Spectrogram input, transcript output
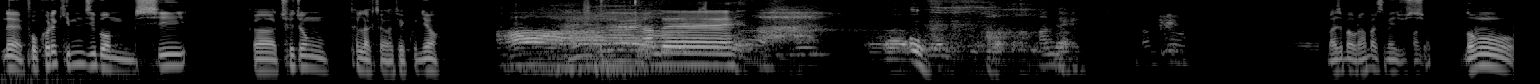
네, 보컬의 김지범 씨가 최종 탈락자가 됐군요. 마지막으로 한 말씀 해주시죠. 너무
